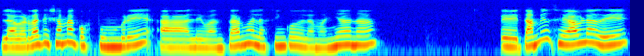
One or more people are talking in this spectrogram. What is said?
La verdad que ya me acostumbré a levantarme a las 5 de la mañana. Eh, también se habla de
